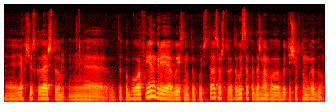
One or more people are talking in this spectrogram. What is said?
Э, Я хочу сказать, что э, побывав в Венгрии, я выяснил такую ситуацию, что эта выставка должна была быть еще в том году.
